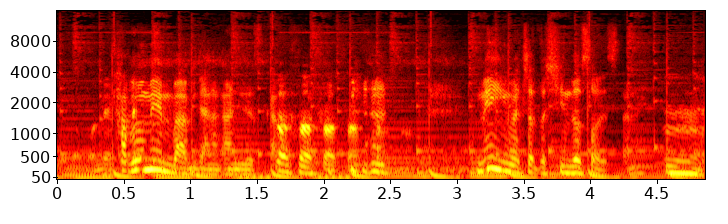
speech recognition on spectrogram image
けどもね。サブメンバーみたいな感じですかそうそうそうそう。メインはちょっとしんどそうですかね。うん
